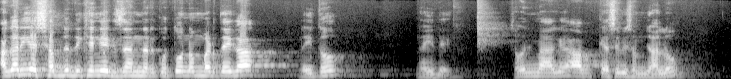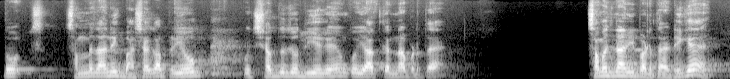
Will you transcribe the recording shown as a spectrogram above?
अगर ये शब्द दिखेंगे एग्जामिनर को तो नंबर देगा, नहीं तो नहीं देगा। समझ में आ गया? आप कैसे भी समझा लो। तो संवैधानिक भाषा का प्रयोग, कुछ शब्द जो दिए गए उनको याद करना पड़ता है। समझना भी पड़ता है, ठीक है?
